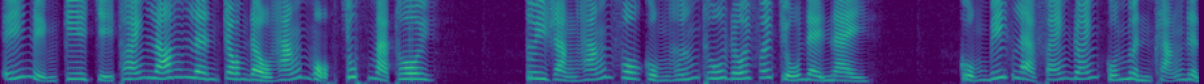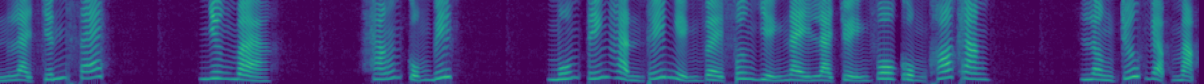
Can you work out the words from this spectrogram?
Ý niệm kia chỉ thoáng lón lên trong đầu hắn một chút mà thôi. Tuy rằng hắn vô cùng hứng thú đối với chủ đề này. Cũng biết là phán đoán của mình khẳng định là chính xác. Nhưng mà, hắn cũng biết, muốn tiến hành thí nghiệm về phương diện này là chuyện vô cùng khó khăn. Lần trước gặp mặt,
